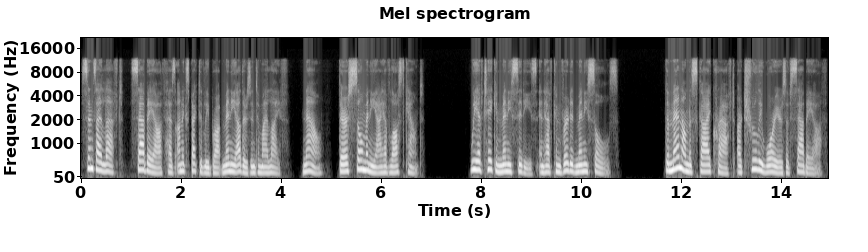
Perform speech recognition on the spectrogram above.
Since I left, Sabaoth has unexpectedly brought many others into my life. Now, there are so many I have lost count. We have taken many cities and have converted many souls. The men on the sky craft are truly warriors of Sabaoth,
